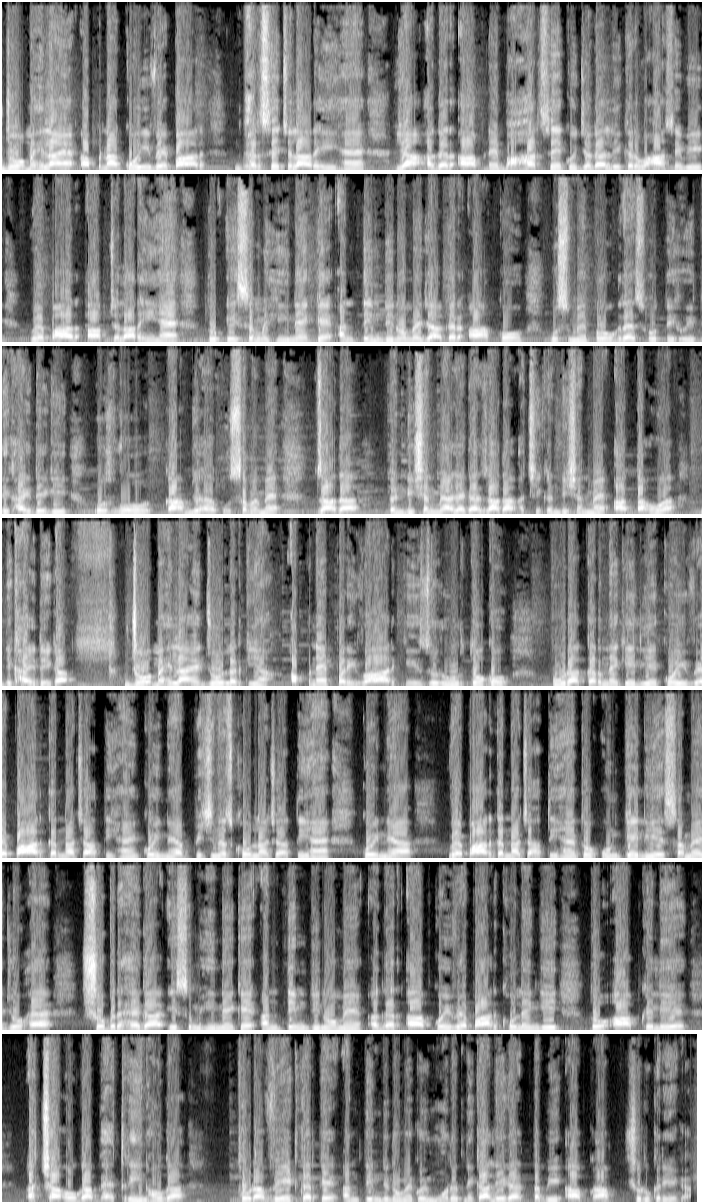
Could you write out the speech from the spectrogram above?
जो महिलाएँ अपना कोई व्यापार घर से चला रही हैं, या अगर आपने बाहर से कोई जगह लेकर वहाँ से भी व्यापार आप चला रही हैं तो इस महीने के अंतिम दिनों में जाकर आपको उसमें प्रोग्रेस होती हुई दिखाई देगी। उस, वो काम जो है उस समय में ज़्यादा कंडीशन में आ जाएगा, ज़्यादा अच्छी कंडीशन में आता हुआ दिखाई देगा। जो महिलाएँ, जो लड़कियाँ अपने परिवार की ज़रूरतों को पूरा करने के लिए कोई व्यापार करना चाहती हैं, कोई नया बिज़नेस खोलना चाहती हैं, कोई नया व्यापार करना चाहती हैं तो उनके लिए समय जो है शुभ रहेगा। इस महीने के अंतिम दिनों में अगर आप कोई व्यापार खोलेंगी तो आपके लिए अच्छा होगा, बेहतरीन होगा। थोड़ा वेट करके अंतिम दिनों में कोई मुहूर्त निकालेगा तभी आप काम शुरू करिएगा।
